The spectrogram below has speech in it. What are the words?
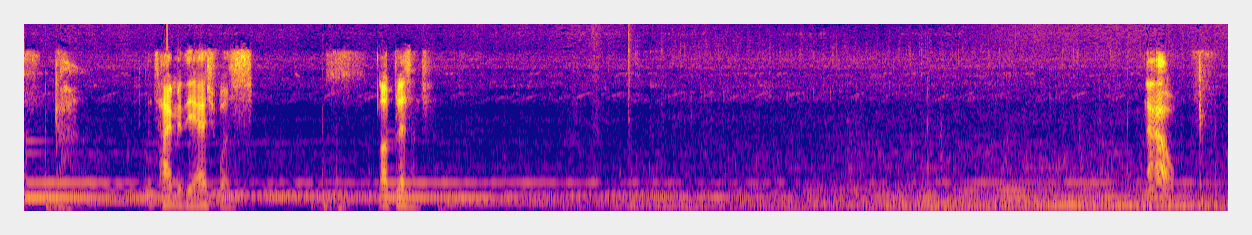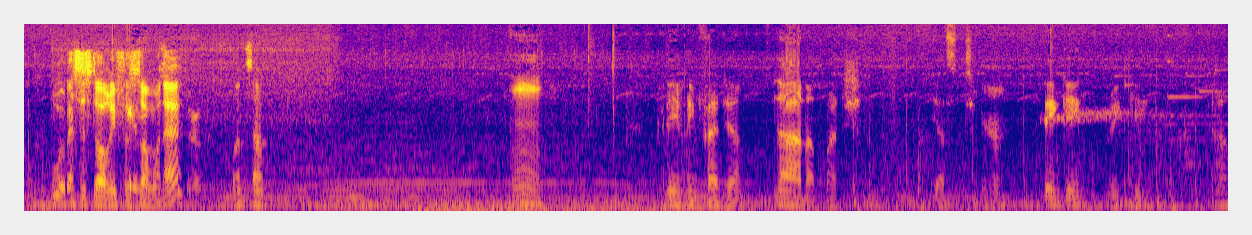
God. The time in the ash was not pleasant. Now, who has a story for Hey, someone, eh? What's up? Mm. Good evening, Fedja. No, not much. Just thinking, drinking, you know.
